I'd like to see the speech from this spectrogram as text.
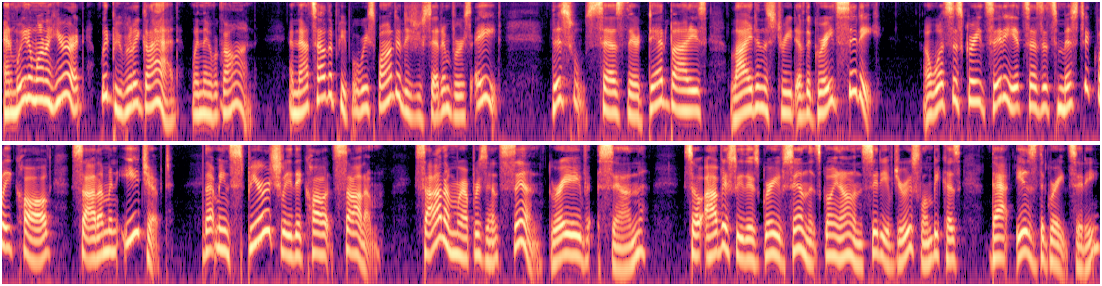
and we didn't want to hear it, we'd be really glad when they were gone. And that's how the people responded, as you said in verse 8. This says their dead bodies lied in the street of the great city. Now, what's this great city? It says it's mystically called Sodom and Egypt. That means spiritually they call it Sodom. Sodom represents sin, grave sin. So obviously there's grave sin that's going on in the city of Jerusalem because that is the great city.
